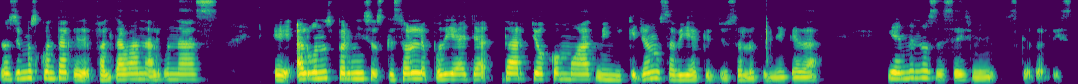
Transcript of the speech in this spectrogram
nos dimos cuenta que faltaban algunas, eh, algunos permisos que solo le podía dar yo como admin y que yo no sabía que yo solo tenía que dar. Y en menos de seis minutos quedó listo.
